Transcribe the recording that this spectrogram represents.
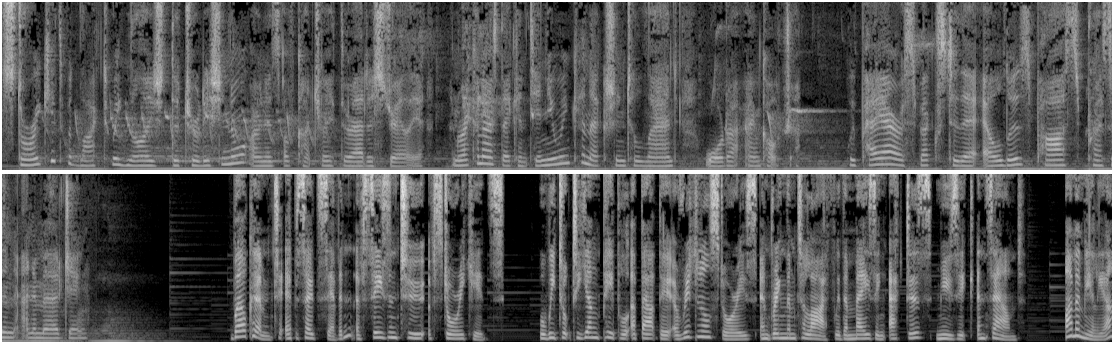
Story Kids would like to acknowledge the traditional owners of country throughout Australia and recognise their continuing connection to land, water, and culture. We pay our respects to their elders, past, present, and emerging. Welcome to episode 7 of season 2 of Story Kids, where we talk to young people about their original stories and bring them to life with amazing actors, music, and sound. I'm Amelia,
